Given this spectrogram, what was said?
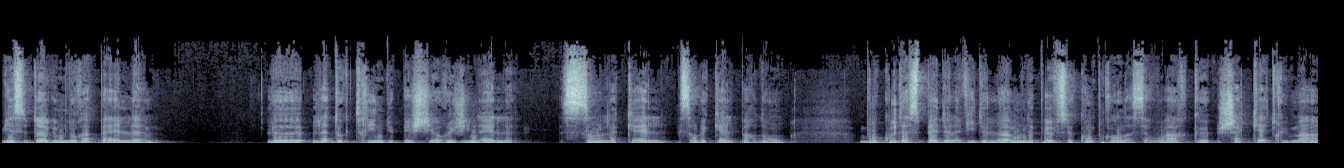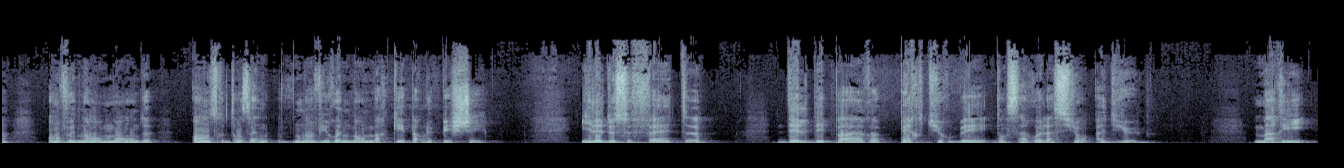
eh ce dogme nous rappelle le, la doctrine du péché originel sans laquelle, sans lequel, pardon, beaucoup d'aspects de la vie de l'homme ne peuvent se comprendre, à savoir que chaque être humain, en venant au monde, entre dans un environnement marqué par le péché. Il est de ce fait dès le départ perturbée dans sa relation à Dieu. Marie,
